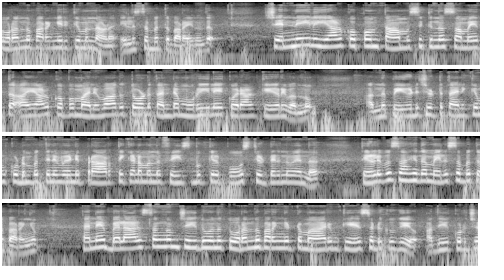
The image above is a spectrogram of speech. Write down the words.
തുറന്നു പറഞ്ഞിരിക്കുമെന്നാണ് എലിസബത്ത് പറയുന്നത്. ചെന്നൈയിൽ ഇയാൾക്കൊപ്പം താമസിക്കുന്ന സമയത്ത് അയാൾക്കൊപ്പം അനുവാദത്തോടെ തന്റെ മുറിയിലേക്ക് ഒരാൾ കയറി വന്നു. അന്ന് പേടിച്ചിട്ട് തനിക്കും കുടുംബത്തിനും വേണ്ടി പ്രാർത്ഥിക്കണമെന്ന് ഫേസ്ബുക്കിൽ പോസ്റ്റ് ഇട്ടിരുന്നുവെന്ന് തെളിവ് സഹിതം എലിസബത്ത് പറഞ്ഞു. തന്നെ ബലാത്സംഗം ചെയ്തുവെന്ന് തുറന്നു പറഞ്ഞിട്ടും ആരും കേസെടുക്കുകയോ അതേക്കുറിച്ച്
